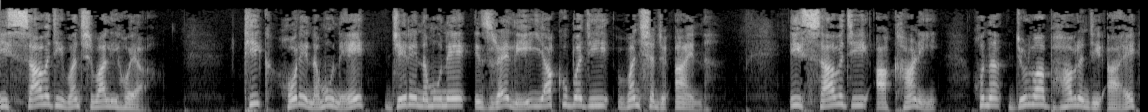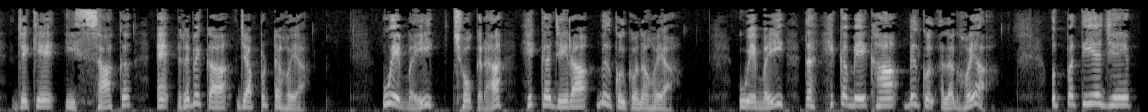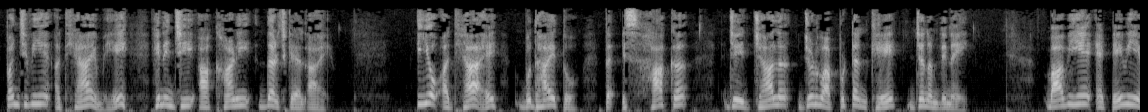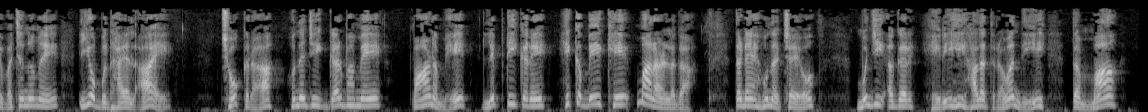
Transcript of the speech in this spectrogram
ईसाव जी वंशवाली होया। ठीक होरे नमूने जहिड़े नमूने इज़राइली याकूब जी वंशज आहिनि ईसाव जी आखाणी हुन जुड़वा भाउरनि जी आहे जेके ईसाक ऐं रेबेका जा पुट हुया। उहे ॿई छोकरा हिक जहिड़ा बिल्कुल कोन हुया। उहे ॿई त हिक ॿिए खां बिल्कुलु अलॻि हुया। उत्पत्तीअ जे पंजवीह अध्याय में हिन जी आखाणी दर्ज कयल आहे। इहो अध्याय ॿुधाए थो त इसहाक जे ज़ाल जुड़वा पुटनि खे जनम ॾिनई। ॿावीह ऐं टेवीह वचन में इहो ॿुधायल आहे, छोकरा हुन जी गर्भ में पाण में लिपटी करे हिक ॿिए खे मारण लॻा तॾहिं हुन चयो, मुंहिंजी अगरि अहिड़ी ई हालत रहंदी, त माँ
